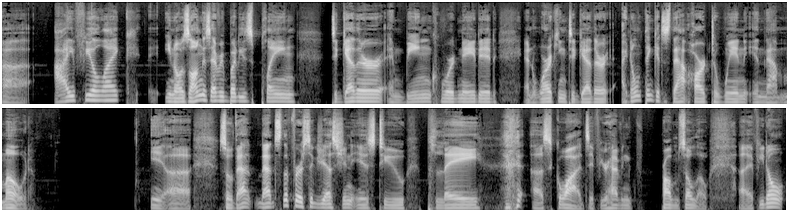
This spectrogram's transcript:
Uh i feel like you know as long as everybody's playing together and being coordinated and working together i don't think it's that hard to win in that mode. Uh, so that that's the first suggestion is to play uh, squads if you're having problem solo. Uh, if you don't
